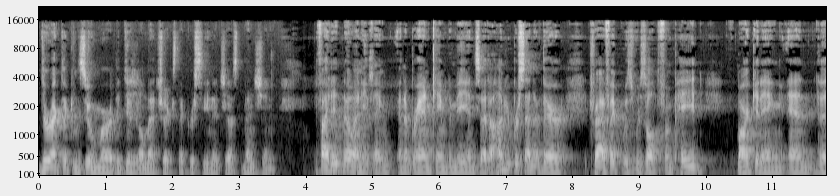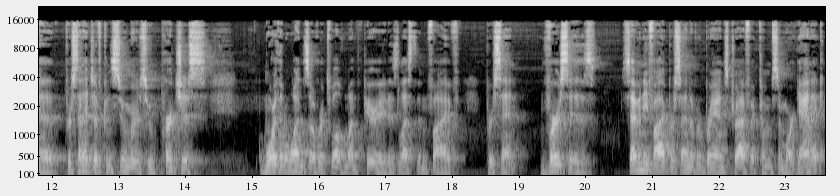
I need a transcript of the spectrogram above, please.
direct to consumer, the digital metrics that Christina just mentioned. If I didn't know anything and a brand came to me and said 100% of their traffic was result from paid marketing and the percentage of consumers who purchase more than once over a 12 month period is less than 5% versus 75% of a brand's traffic comes from organic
